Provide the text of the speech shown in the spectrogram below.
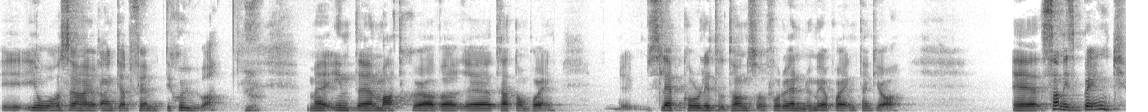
I, år så är han ju rankad 57 Med inte en match över eh, 13 poäng. Släpp Core Littleton så får du ännu mer poäng tänker jag. Sannis Sunnys bänk.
